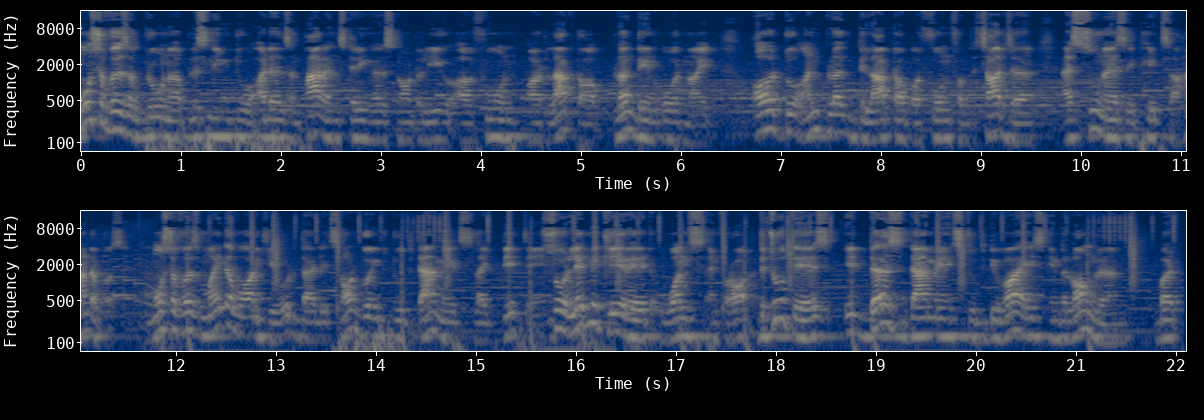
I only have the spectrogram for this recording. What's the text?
most of us have grown up listening to adults and parents telling us not to leave our phone or laptop plugged in overnight or to unplug the laptop or phone from the charger as soon as it hits 100%. Most of us might have argued that it's not going to do the damage like they think. So let me clear it once and for all. The truth is, it does damage to the device in the long run but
